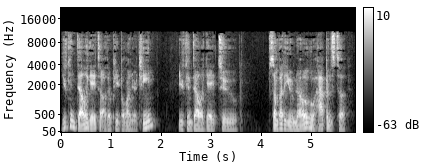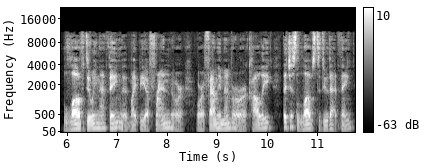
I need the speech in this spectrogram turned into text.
you can delegate to other people on your team. You can delegate to somebody you know who happens to love doing that thing that might be a friend or or a family member or a colleague that just loves to do that thing.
